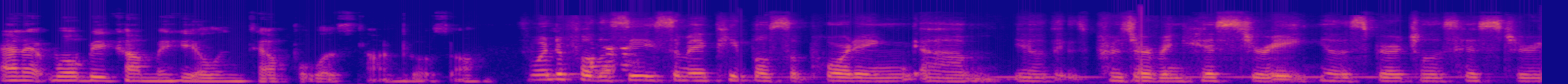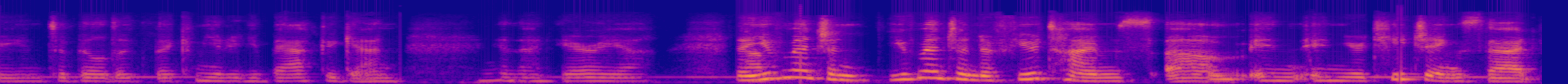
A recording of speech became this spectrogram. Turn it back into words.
and it will become a healing temple as time goes on. It's wonderful to see so many people supporting, um, you know, preserving history, you know, the spiritualist history, and to build a, the community back again mm-hmm. in that mm-hmm. area. Now, you've mentioned you've mentioned a few times um, in in your teachings that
